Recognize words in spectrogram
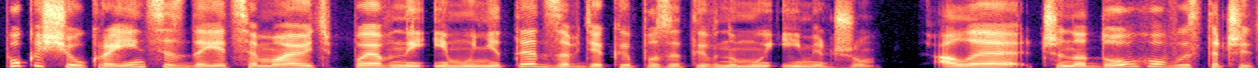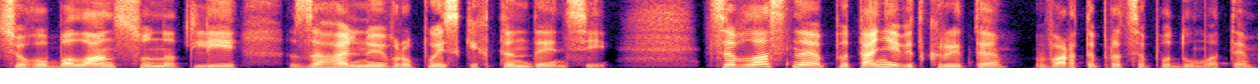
Поки що українці, здається, мають певний імунітет завдяки позитивному іміджу. Але чи надовго вистачить цього балансу на тлі загальноєвропейських тенденцій? Це, власне, питання відкрите, варто про це подумати.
